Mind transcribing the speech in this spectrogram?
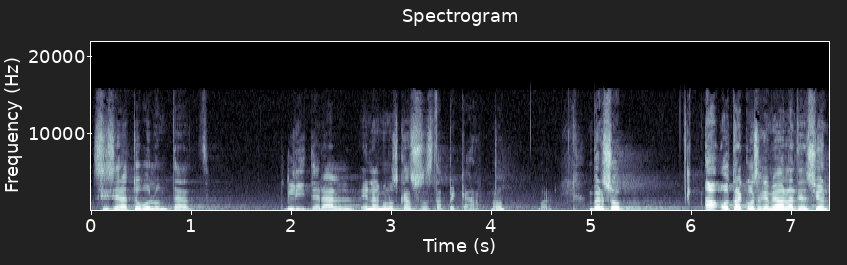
si será tu voluntad literal, en algunos casos hasta pecar, ¿no? Bueno, verso, ah, otra cosa que me llama la atención,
